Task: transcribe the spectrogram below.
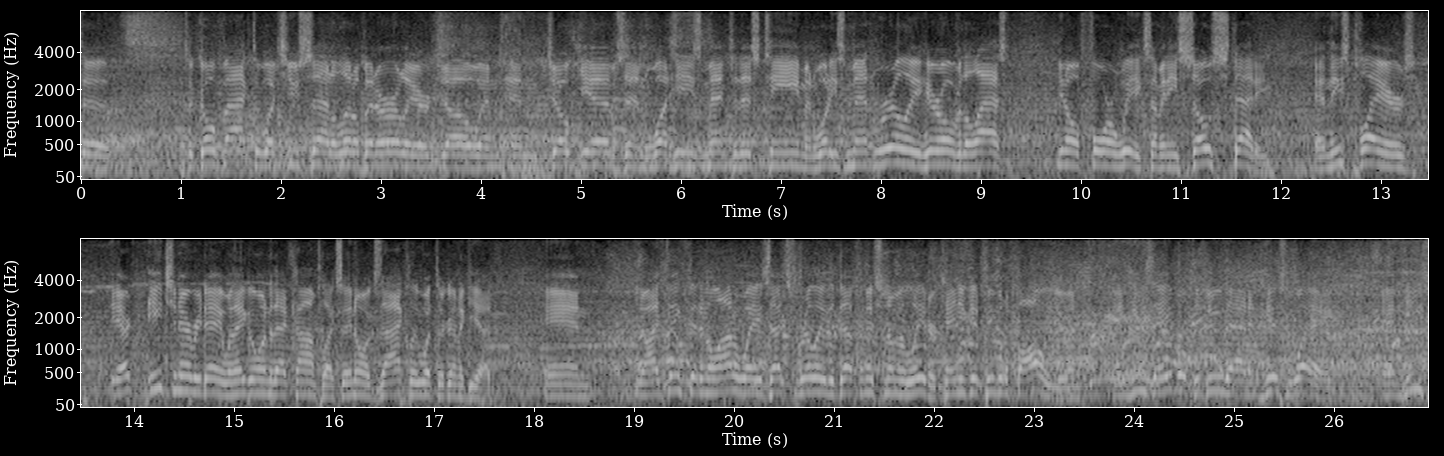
the to go back to what you said a little bit earlier, Joe, and, and Joe Gibbs and what he's meant to this team and what he's meant really here over the last, you know, four weeks. I mean, he's so steady. And these players, each and every day when they go into that complex, they know exactly what they're going to get. And, you know, I think that in a lot of ways that's really the definition of a leader. Can you get people to follow you? And, and he's able to do that in his way. And he's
